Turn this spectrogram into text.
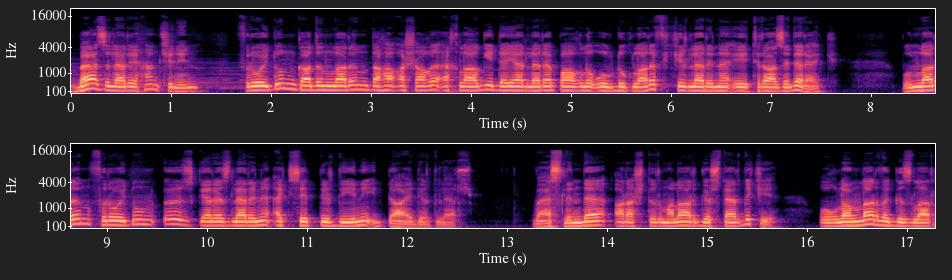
Bəziləri həmçinin Freudun qadınların daha aşağı əxlaqi dəyərlərə bağlı olduqları fikirlərinə etiraz edərək, bunların Freudun öz qərəzlərini əks etdirdiyini iddia edirdilər. Və əslində araşdırmalar göstərdi ki, oğlanlar ve kızlar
